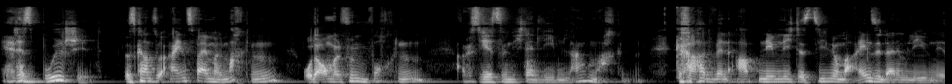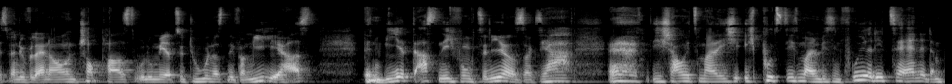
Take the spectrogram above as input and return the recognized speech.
Ja, das ist Bullshit. Das kannst du ein, zweimal machen oder auch mal fünf Wochen, aber das wirst du nicht dein Leben lang machen. Gerade wenn Abnehmen nicht das Ziel Nummer eins in deinem Leben ist, wenn du vielleicht auch einen Job hast, wo du mehr zu tun hast, eine Familie hast, dann wird das nicht funktionieren. Du sagst, ja, äh, ich schau jetzt mal, ich, ich putze diesmal ein bisschen früher die Zähne, dann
